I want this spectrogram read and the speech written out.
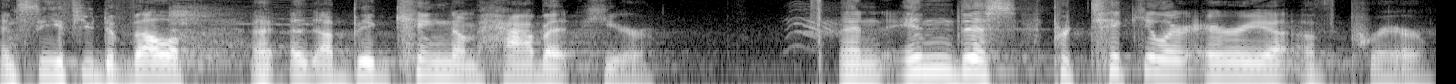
and see if you develop a, a, big kingdom habit here. And in this particular area of prayer,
